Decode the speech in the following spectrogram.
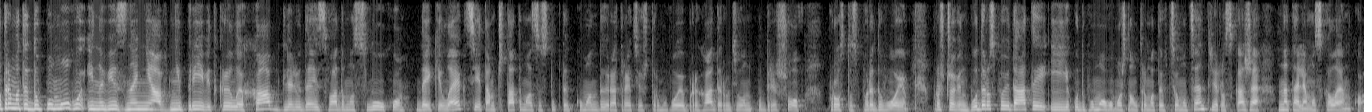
Отримати допомогу і нові знання в Дніпрі відкрили хаб для людей з вадами слуху. Деякі лекції там читатиме заступник командира 3-ї штурмової бригади Родіон Кудряшов просто з передової. Про що він буде розповідати і яку допомогу можна отримати в цьому центрі, розкаже Наталя Москаленко.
